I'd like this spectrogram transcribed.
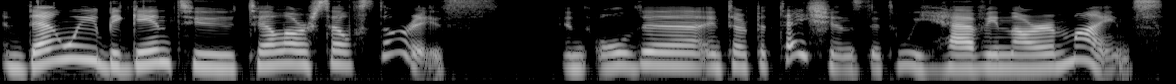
And then we begin to tell ourselves stories and all the interpretations that we have in our minds.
